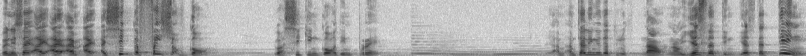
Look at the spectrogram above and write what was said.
When you say, I, I, I, I seek the face of God, you are seeking God in prayer. I'm, I'm telling you the truth. Now, now, here's the thing. Here's the thing.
